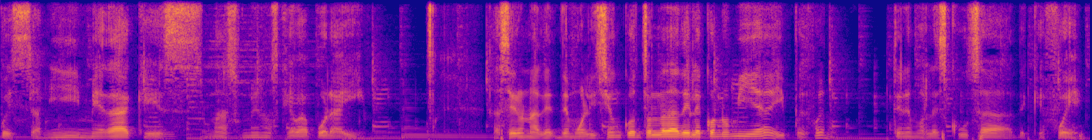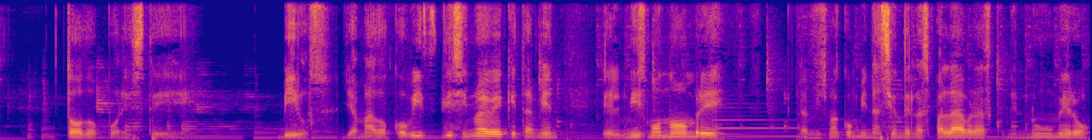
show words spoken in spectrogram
pues a mí me da que es más o menos que va por ahí. Hacer una demolición controlada de la economía y pues bueno, tenemos la excusa de que fue todo por este virus llamado COVID-19, que también el mismo nombre, la misma combinación de las palabras con el número,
